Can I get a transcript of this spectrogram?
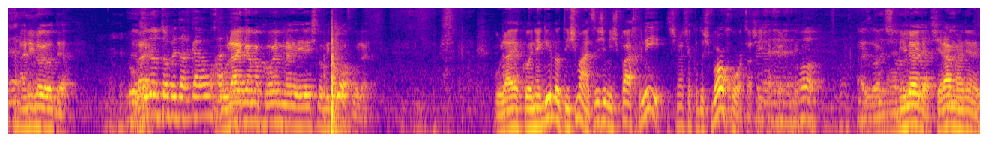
אני לא יודע. הוא אולי- הוריד אותו בדרגה רוחנית. אולי גם הכהן יש לו ביטוח אולי. אולי הכהן יגיד לו, תשמע, זה שנשפך לי, זה מה שהקדוש ברוך הוא רצה שישפך לי. או, אז אני לא יודע, שאלה מעניינת.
